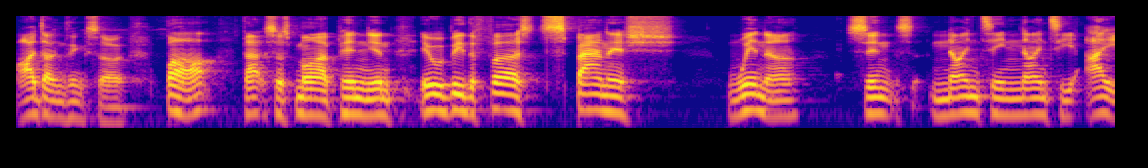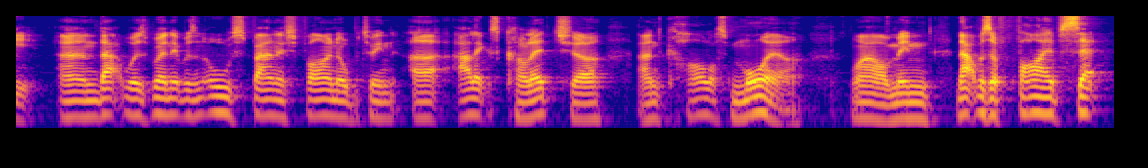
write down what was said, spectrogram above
I don't think so. But that's just my opinion. It would be the first Spanish winner since 1998. And that was when it was an all Spanish final between uh, Alex Corretja and Carlos Moya. Wow, I mean, that was a five set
